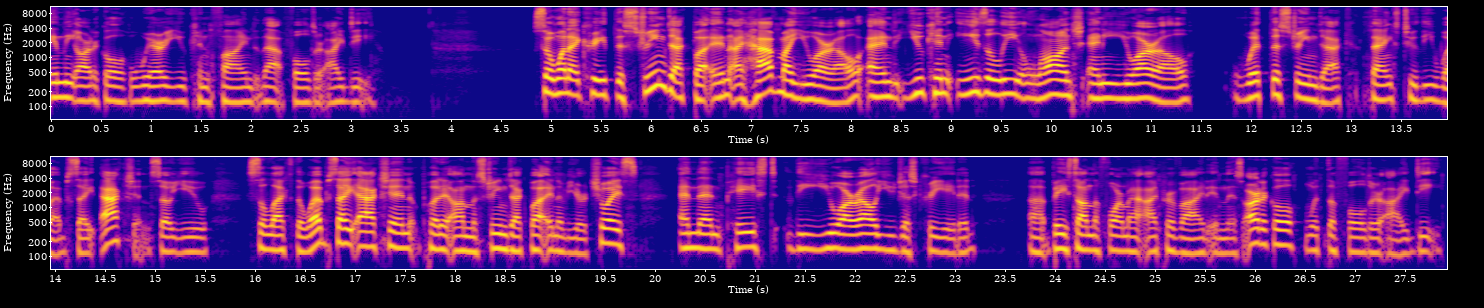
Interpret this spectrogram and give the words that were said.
in the article where you can find that folder ID. So when I create the Stream Deck button, I have my URL and you can easily launch any URL with the Stream Deck thanks to the website action. So you select the website action, put it on the Stream Deck button of your choice, and then paste the URL you just created uh, based on the format I provide in this article with the folder ID.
